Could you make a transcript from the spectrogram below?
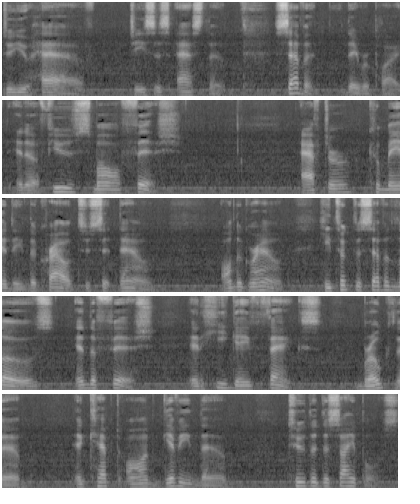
do you have? Jesus asked them. Seven, they replied, and a few small fish. After commanding the crowd to sit down on the ground, he took the seven loaves and the fish, and he gave thanks broke them, and kept on giving them to the disciples.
